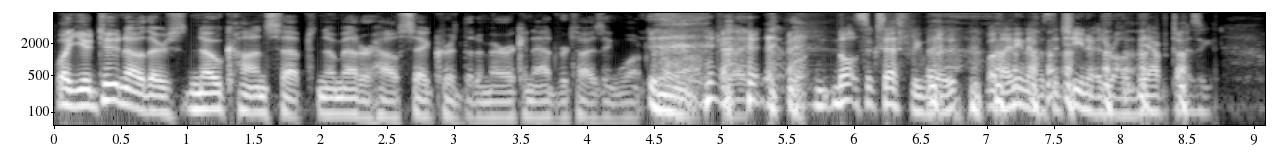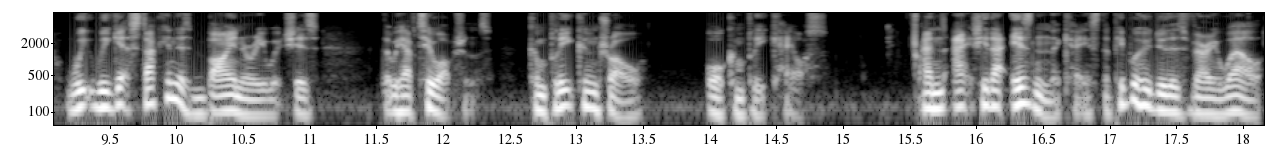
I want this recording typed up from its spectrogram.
Well, you do know there's no concept, no matter how sacred, that American advertising won't right? Not successfully, but well, I think that was the chinos rather than the advertising. We, we get stuck in this binary, which is that we have two options complete control or complete chaos. And actually, that isn't the case. The people who do this very well,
